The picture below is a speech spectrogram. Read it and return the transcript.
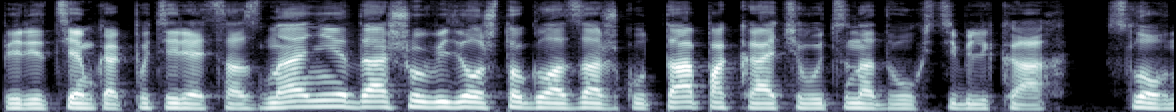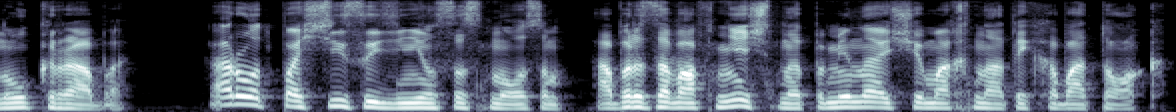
Перед тем, как потерять сознание, Даша увидела, что глаза жгута покачиваются на двух стебельках, словно у краба а рот почти соединился с носом, образовав нечто напоминающее мохнатый хоботок.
